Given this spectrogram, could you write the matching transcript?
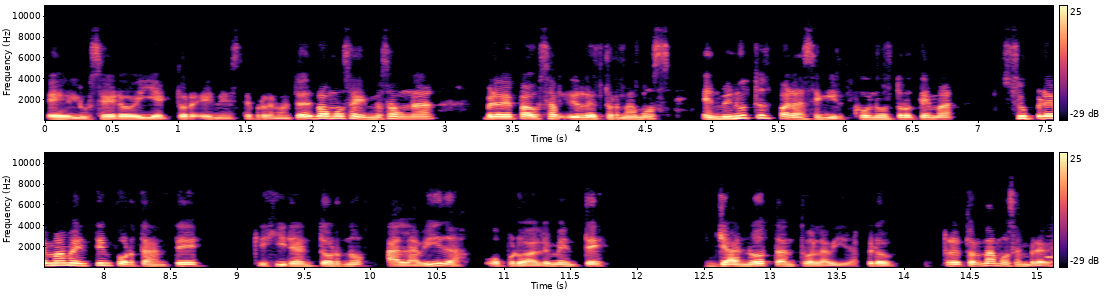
eh, Lucero y Héctor en este programa. Entonces vamos a irnos a una breve pausa y retornamos en minutos para seguir con otro tema supremamente importante que gira en torno a la vida o probablemente ya no tanto a la vida, pero retornamos en breve.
